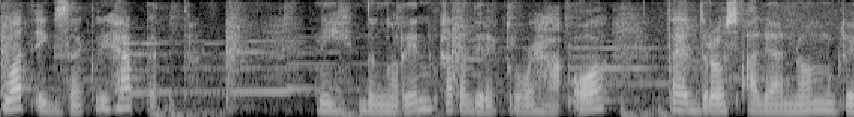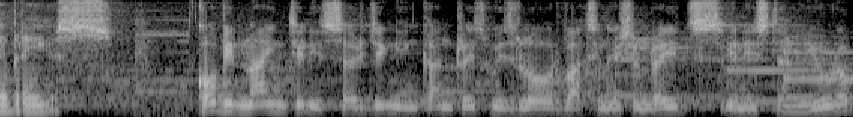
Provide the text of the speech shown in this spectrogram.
what exactly happened? Nih, dengerin kata Direktur WHO, Tedros Adhanom Ghebreyesus. COVID-19 is surging in countries with lower vaccination rates in Eastern Europe,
